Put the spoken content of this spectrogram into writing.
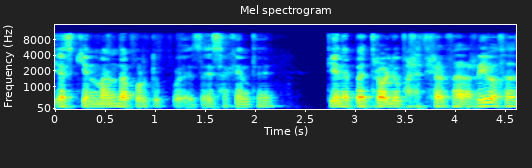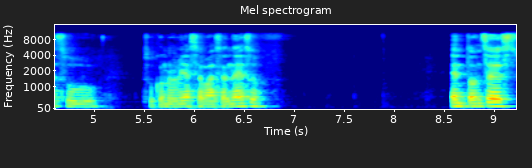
es quien manda porque pues esa gente tiene petróleo para tirar para arriba, o sea, su, su economía se basa en eso. Entonces,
